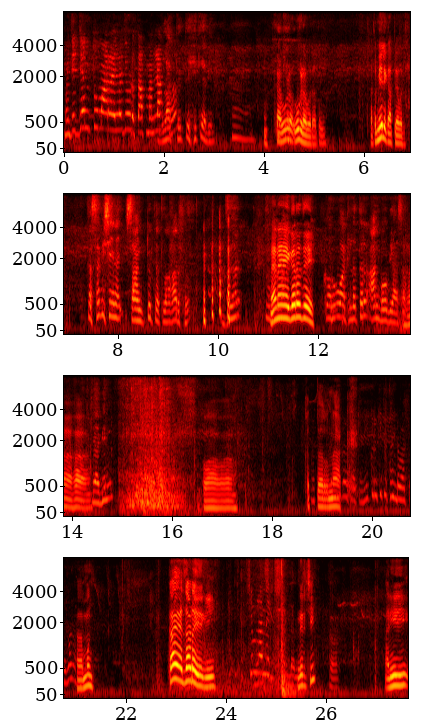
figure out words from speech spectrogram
म्हणजे जंतू मारायला जेवढं तापमान लागतं. लागतं ते हे हम्म. काय उघडा उघडा बरं आता. हे. आता मेले का आपल्यावरची तसा विषय नाही सांगतो त्यातला अर्थ. जर नाही नाही गरज आहे. करू वाटलं तर अनुभव घ्या असा. हा हा. कॅबिन वा वा. खतरनाक. इकडे किती थंड वाटते बघा. हा मग. काय झाड आहे की? शिमला मिरची. मिरची. हा. आणि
